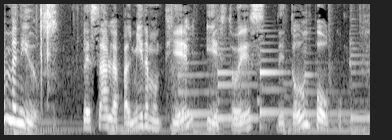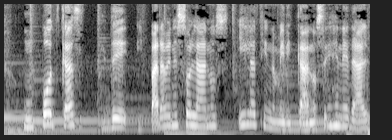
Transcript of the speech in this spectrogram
Bienvenidos. Les habla Palmira Montiel y esto es De todo un poco, un podcast de y para venezolanos y latinoamericanos en general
